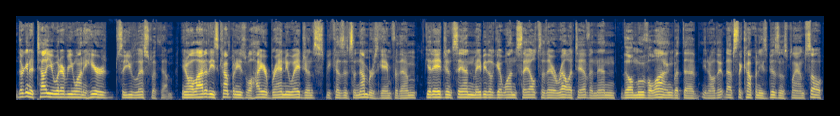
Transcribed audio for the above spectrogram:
they're going to tell you whatever you want to hear so you list with them. You know, a lot of these companies will hire brand new agents because it's a numbers game for them. Get agents in, maybe they'll get one sale to their relative and then they'll move along, but the, you know, that's the company's business plan. So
